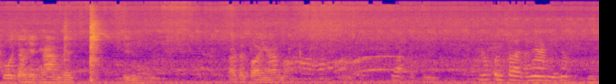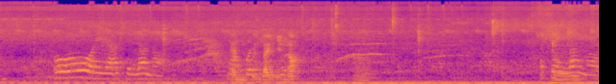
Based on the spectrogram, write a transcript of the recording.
โอ้เจ้าเห็ดงามเลยกินหมูเราจะซอยงามเนาะลูกคนซอยกับงานอยู่เนาะโอ้ยยาเสร็จแล้วเนาะเป็นเป็นไตกินเนาะเสร็จแล้วเนาะ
